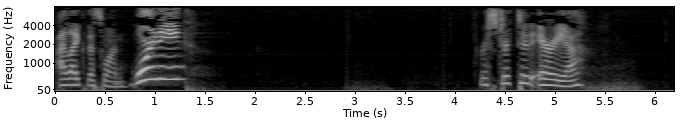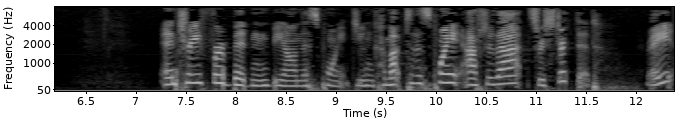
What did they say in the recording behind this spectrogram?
I like this one. Warning! Restricted area. Entry forbidden beyond this point. You can come up to this point. After that, it's restricted. Right?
